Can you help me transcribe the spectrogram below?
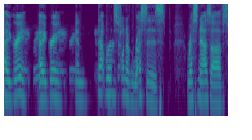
I agree. I agree. I agree. And that was one of Russ's Russ Nassof's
